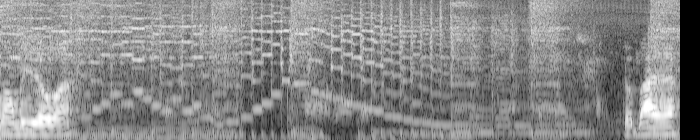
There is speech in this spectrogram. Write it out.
ลองไปดูวะกลับบ้านแล้ว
